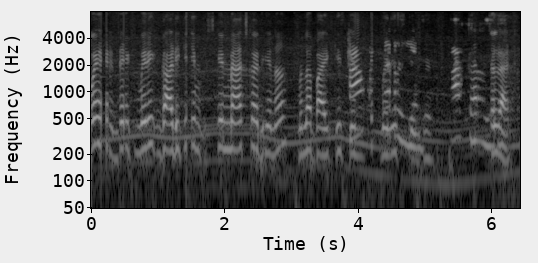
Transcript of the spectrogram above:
ओए देख मेरी गाड़ी की स्किन मैच कर रही है ना? मतलब बाइक की हाँ, स्किन मेरी है। स्किन से कर चल बैठ।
